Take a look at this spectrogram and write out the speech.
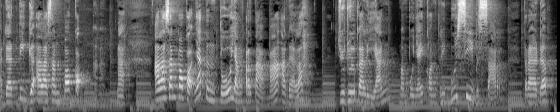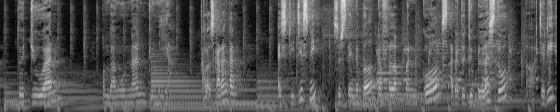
Ada tiga alasan pokok. Nah, Alasan pokoknya tentu yang pertama adalah judul kalian mempunyai kontribusi besar terhadap tujuan pembangunan dunia. Kalau sekarang kan SDGs nih, Sustainable Development Goals ada 17 tuh. Oh, jadi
